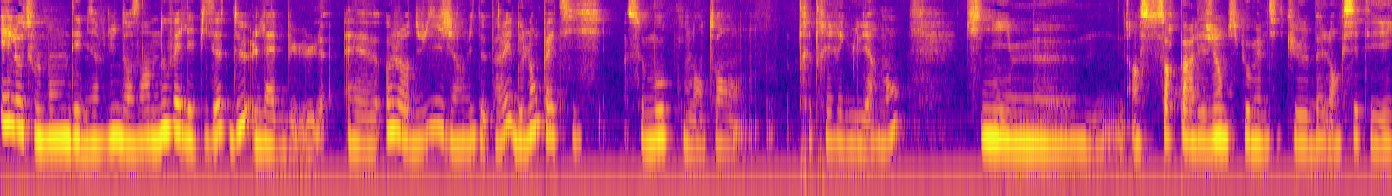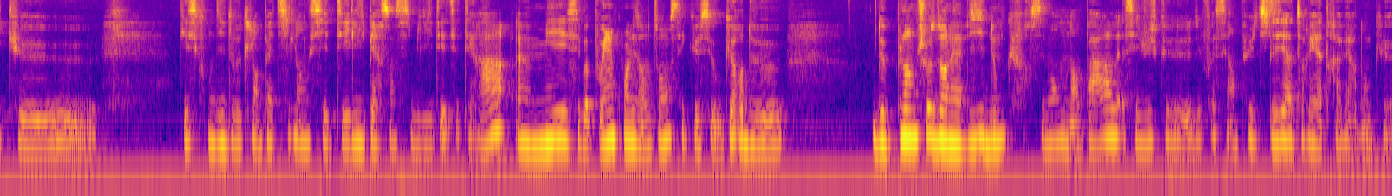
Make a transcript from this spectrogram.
Hello tout le monde et bienvenue dans un nouvel épisode de La Bulle. Euh, aujourd'hui j'ai envie de parler de l'empathie, ce mot qu'on entend très très régulièrement, qui me sort par les yeux un petit peu au même titre que bah, l'anxiété, que... Qu'est-ce qu'on dit d'autre L'empathie, l'anxiété, l'hypersensibilité, etc. Euh, mais c'est pas pour rien qu'on les entend, c'est que c'est au cœur de, de plein de choses dans la vie, donc forcément on en parle, c'est juste que des fois c'est un peu utilisé à tort et à travers, donc... Euh,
